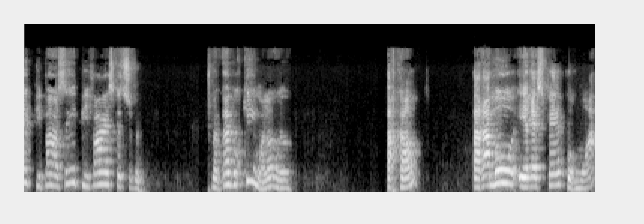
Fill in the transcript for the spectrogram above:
être, puis penser, puis faire ce que tu veux? Je me prends pour qui, moi, là? là? Par contre, par amour et respect pour moi,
